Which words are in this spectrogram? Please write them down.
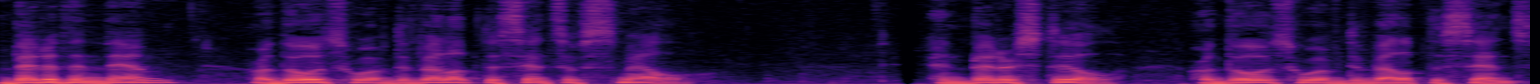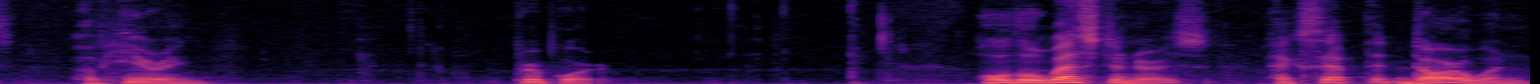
Better than them are those who have developed the sense of smell. And better still are those who have developed the sense of hearing. Purport Although Westerners accept that Darwin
